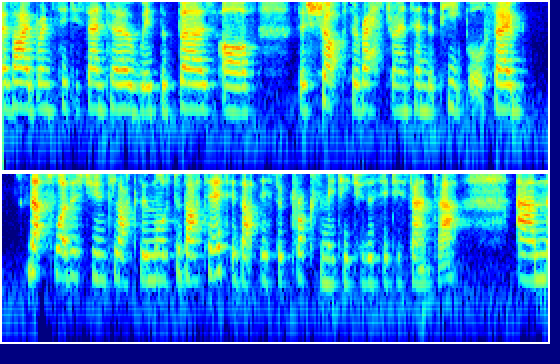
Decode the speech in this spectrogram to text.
a vibrant city center with the buzz of the shops, the restaurant, and the people. So that's what the students like the most about it is that a proximity to the city centre. Um,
